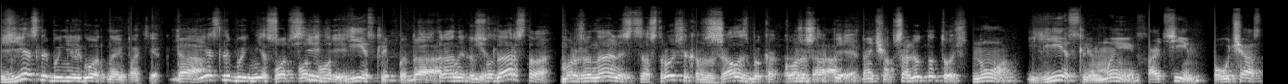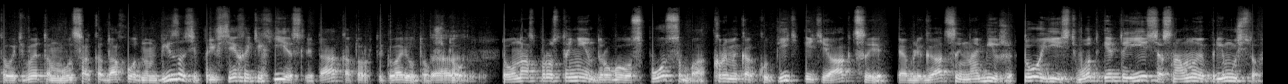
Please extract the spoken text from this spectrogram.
Если бы не льготная ипотека, да. если бы не субсидии вот, вот, вот, если бы, да, со стороны вот государства, если. маржинальность застройщиков сжалась бы, как кожа да, шарпея. Значит, Абсолютно точно. Но если мы хотим поучаствовать в в этом высокодоходном бизнесе при всех этих «если», да, о которых ты говорил только да. что, то у нас просто нет другого способа, кроме как купить эти акции и облигации на бирже. То есть, вот это и есть основное преимущество.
